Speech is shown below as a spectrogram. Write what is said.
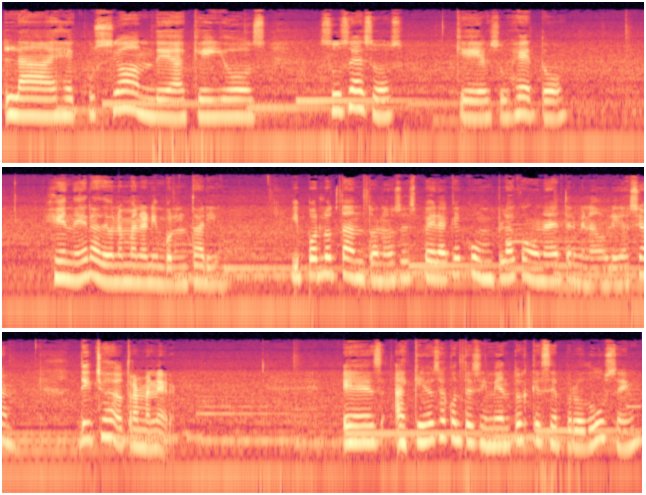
la ejecución de aquellos sucesos que el sujeto genera de una manera involuntaria y por lo tanto no se espera que cumpla con una determinada obligación. Dicho de otra manera, es aquellos acontecimientos que se producen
